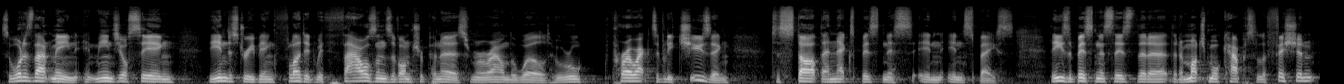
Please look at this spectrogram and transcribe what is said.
So, what does that mean? It means you're seeing the industry being flooded with thousands of entrepreneurs from around the world who are all proactively choosing to start their next business in, in space. These are businesses that are, that are much more capital efficient,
